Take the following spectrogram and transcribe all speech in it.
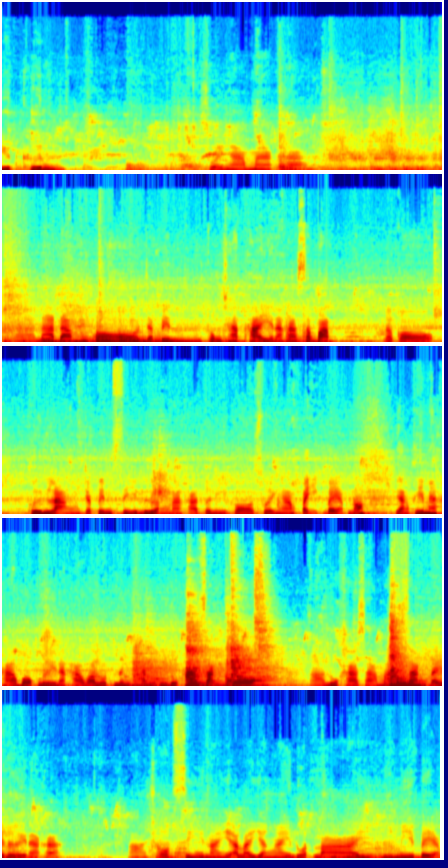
ยึดขึ้น สวยงามมากค่ะ หน้าดำก็จะเป็นธงชาติไทยนะคะสะบัดแล้วก็พื้นหลังจะเป็นสีเหลืองนะคะ ตัวนี้ก็สวยงามไปอีกแบบเนาะอย่างที่แม่ค้าบอกเลยนะคะ ว่ารถหนึ่งคันที่ลูกค้าสั่งจองอลูกค้าสามารถสั่งได้เลยนะคะอชอบสีไหนอะไรยังไงลวดลาย หรือมีแบบ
